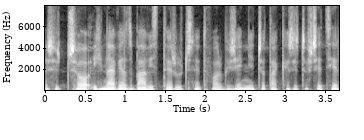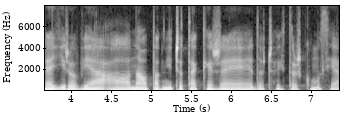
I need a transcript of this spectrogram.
že čo ich najviac baví z tej ručnej tvorby. Že niečo také, že to všetci radi robia a naopak niečo také, že do čo ich trošku musia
